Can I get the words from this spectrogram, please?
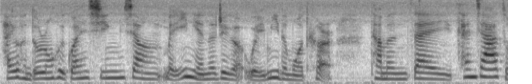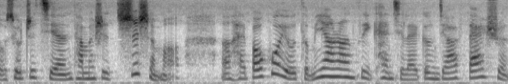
还有很多人会关心，像每一年的这个维密的模特儿，他们在参加走秀之前，他们是吃什么？嗯，还包括有怎么样让自己看起来更加 fashion。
